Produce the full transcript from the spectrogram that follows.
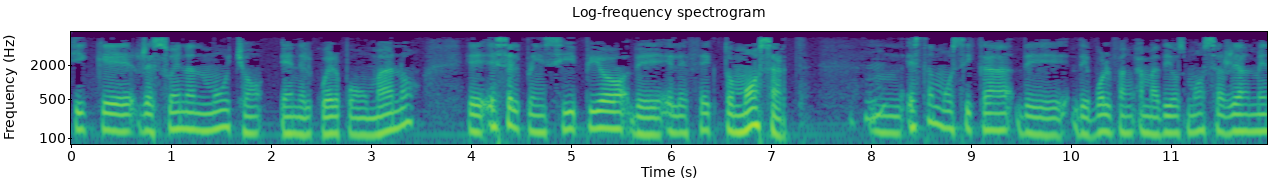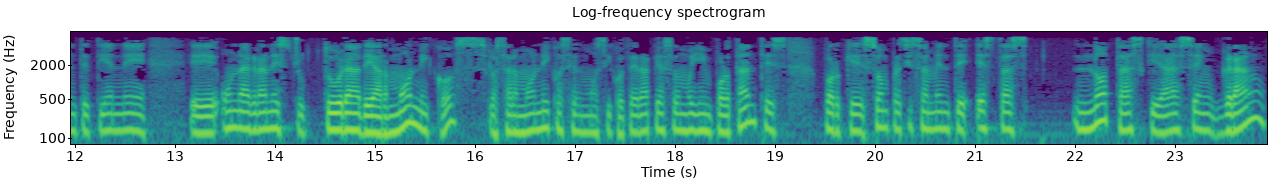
y que resuenan mucho en el cuerpo humano eh, es el principio del efecto Mozart. Mm, esta música de, de, Wolfgang Amadeus Mozart realmente tiene eh, una gran estructura de armónicos. Los armónicos en musicoterapia son muy importantes porque son precisamente estas notas que hacen gran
